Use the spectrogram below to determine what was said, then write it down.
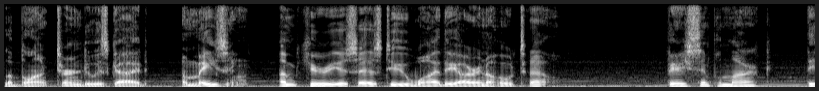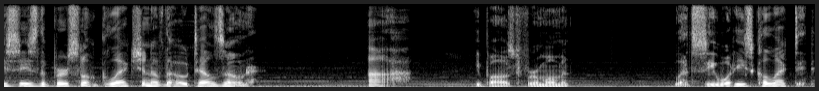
LeBlanc turned to his guide. Amazing. I'm curious as to why they are in a hotel. Very simple, Mark. This is the personal collection of the hotel's owner. Ah. He paused for a moment. Let's see what he's collected.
